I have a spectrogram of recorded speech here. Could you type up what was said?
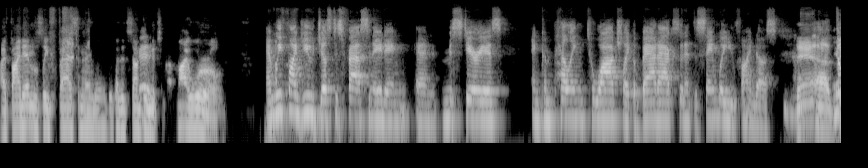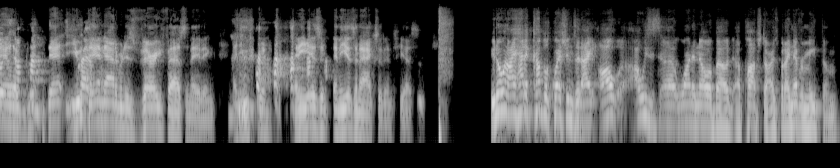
I find endlessly fascinating because it's something Good. that's not my world. And we find you just as fascinating and mysterious and compelling to watch, like a bad accident, the same way you find us. Dan, uh, No, Taylor, Dan, you, Dan Natterman is very fascinating, and you should, and he is, and he is an accident. Yes. You know what? I had a couple of questions that I al- always uh, want to know about uh, pop stars, but I never meet them.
